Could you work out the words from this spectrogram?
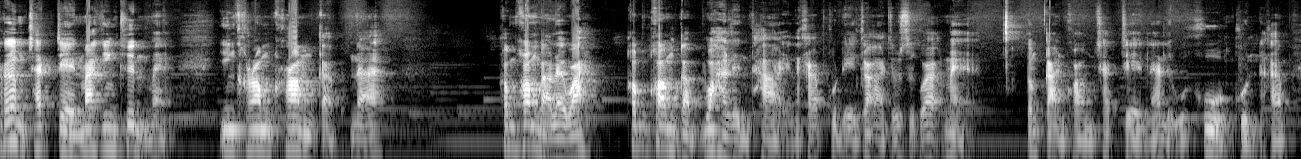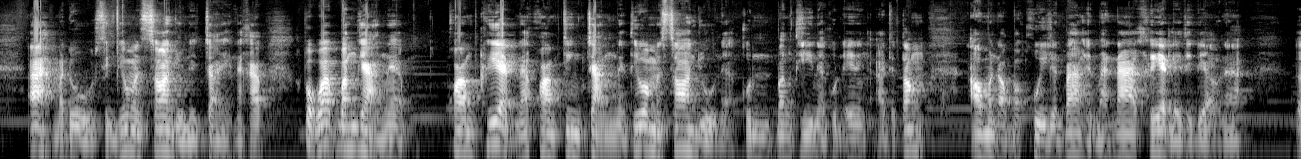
เริ่มชัดเจนมากยิ่งขึ้นแหมยิ่งคล่อมคล่อมกับนะคล่อมๆกับอะไรวะ ค่อมๆกับวาเลนไทน์นะครับ คุณเองก็อาจจะรู้สึกว่าแหมต้องการความชัดเจนนะหรือว่าคู่ของคุณนะครับอะมาดูสิ่งที่มันซ่อนอยู่ในใจนะครับเขาบอกว่าบางอย่างเนี่ยความเครียดนะความจริงจังเนี่ยที่ว่ามันซ่อนอยู่เนี่ยคุณบางทีเนี่ยคุณเองอาจจะต้องเอามันออกมาคุยกันบ้างเห็นไหมหน้าเครียดเลยทีเดียวนะ เอ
